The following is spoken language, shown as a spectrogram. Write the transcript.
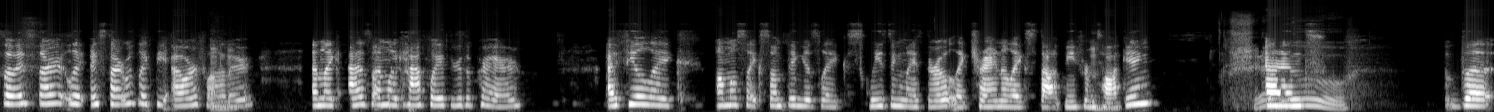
so I start like I start with like the Our mm-hmm. Father, mm-hmm. and like as I'm like halfway through the prayer, I feel like almost like something is like squeezing my throat, like trying to like stop me from mm-hmm. talking. Shit. And Ooh. the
